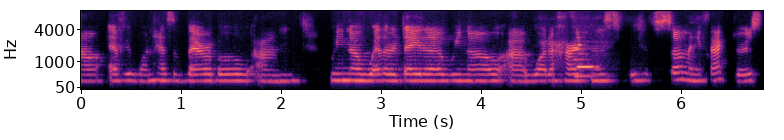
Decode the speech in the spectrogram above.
now. Everyone has a wearable. Um, we know weather data. We know uh, water hardness. We have so many factors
